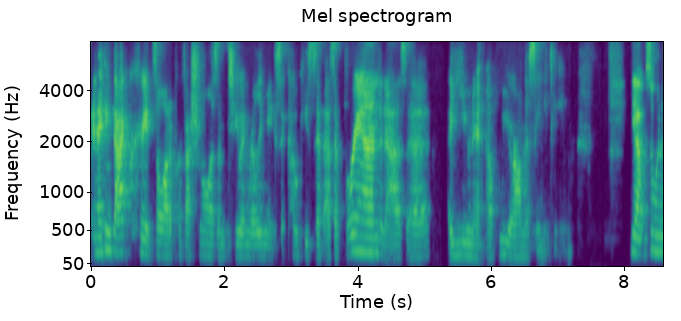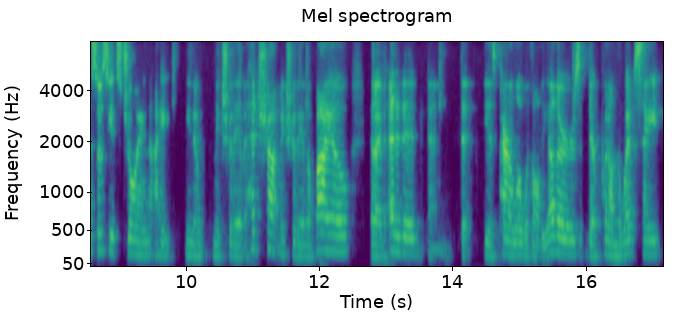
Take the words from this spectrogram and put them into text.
And I think that creates a lot of professionalism too and really makes it cohesive as a brand and as a, a unit of we are on the same team. Yeah. So when associates join, I, you know, make sure they have a headshot, make sure they have a bio that I've edited and that is parallel with all the others. They're put on the website.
